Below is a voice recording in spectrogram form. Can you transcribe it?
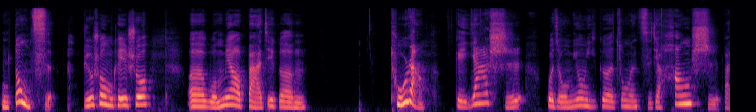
嗯动词比如说，我们可以说，呃，我们要把这个土壤给压实，或者我们用一个中文词叫夯实，把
